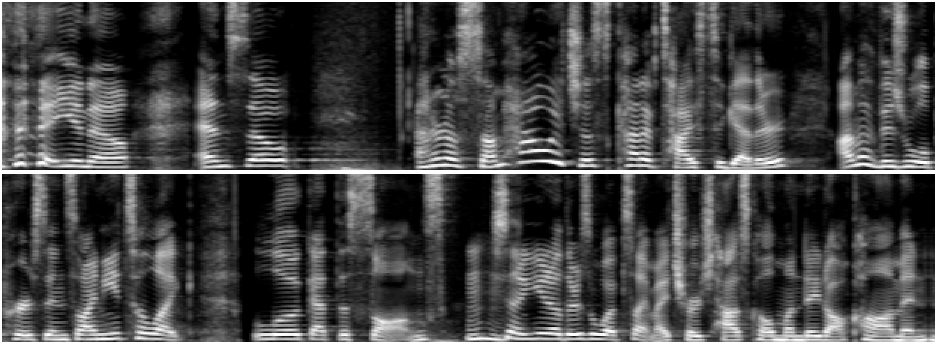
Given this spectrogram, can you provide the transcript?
you know, and so I don't know, somehow it just kind of ties together. I'm a visual person, so I need to like look at the songs. Mm-hmm. So, you know, there's a website my church has called Monday.com, and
